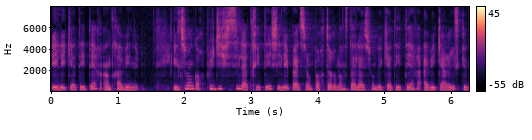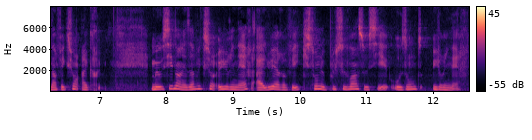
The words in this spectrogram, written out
et les cathéters intraveineux. Ils sont encore plus difficiles à traiter chez les patients porteurs d'installations de cathéters avec un risque d'infection accru, mais aussi dans les infections urinaires à l'URV qui sont le plus souvent associées aux ondes urinaires.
